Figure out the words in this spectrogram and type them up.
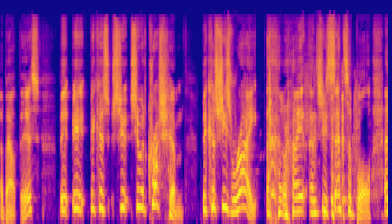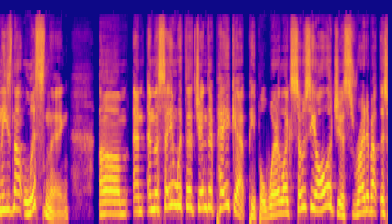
about this, because she she would crush him because she's right, right, and she's sensible, and he's not listening. Um, and and the same with the gender pay gap people, where like sociologists write about this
